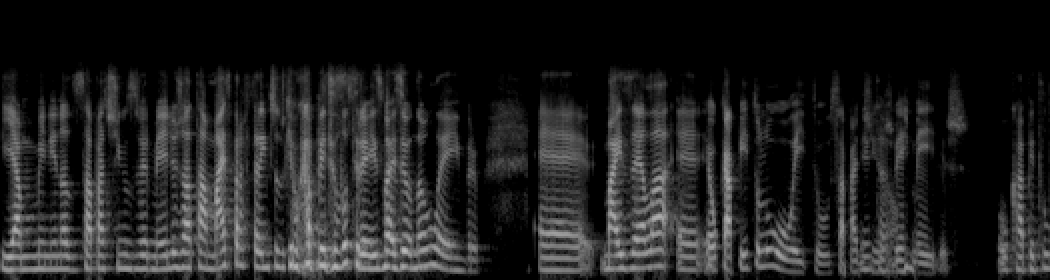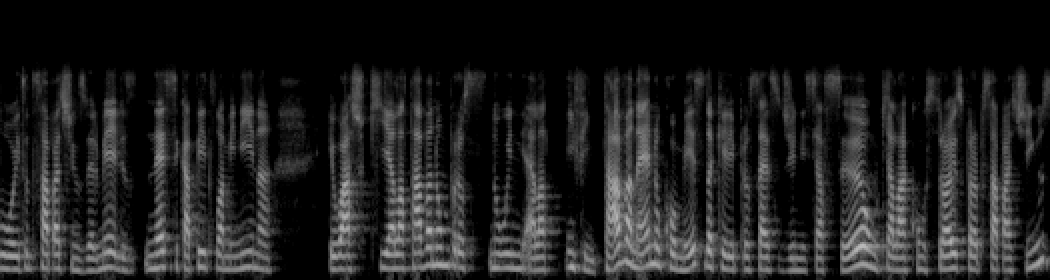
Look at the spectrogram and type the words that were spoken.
E a menina dos sapatinhos vermelhos já está mais para frente do que o capítulo 3, mas eu não lembro. É, mas ela. É... é o capítulo 8, os sapatinhos então, vermelhos o capítulo 8 dos Sapatinhos Vermelhos, nesse capítulo, a menina, eu acho que ela estava num no, ela, enfim, estava, né, no começo daquele processo de iniciação, que ela constrói os próprios sapatinhos,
